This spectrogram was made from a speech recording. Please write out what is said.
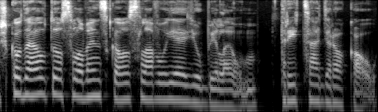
Škoda Auto Slovensko oslavuje jubileum 30 rokov.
